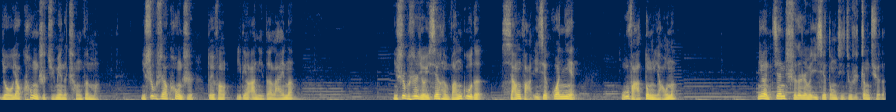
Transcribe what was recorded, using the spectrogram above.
有要控制局面的成分吗？你是不是要控制对方一定要按你的来呢？你是不是有一些很顽固的想法、一些观念无法动摇呢？你很坚持的认为一些东西就是正确的，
